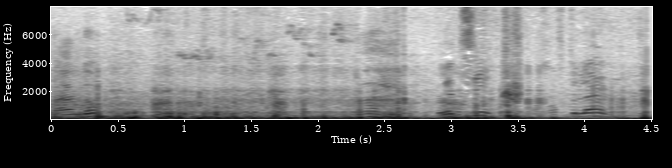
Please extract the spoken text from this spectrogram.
Hand. Ah, let's see. I have to learn.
